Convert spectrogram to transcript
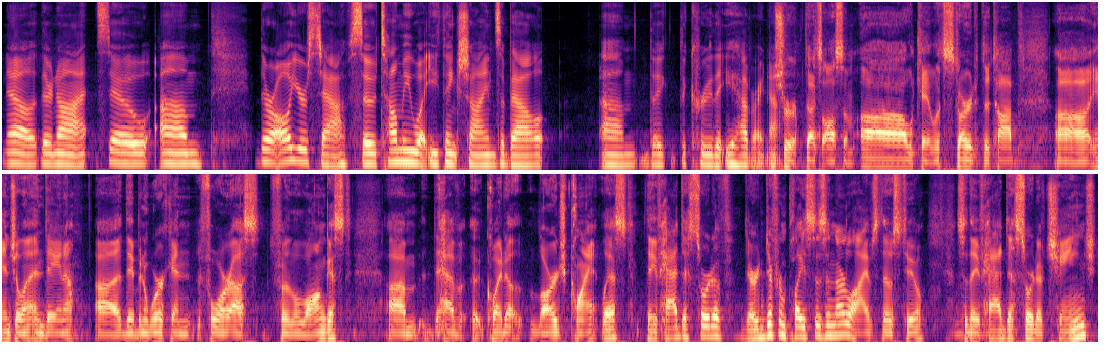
No, they're not. So um, they're all your staff. So tell me what you think shines about um, the the crew that you have right now. Sure, that's awesome. Uh, okay, let's start at the top. Uh, Angela and Dana, uh, they've been working for us for the longest. Um, they have quite a large client list. They've had to sort of they're in different places in their lives, those two. So they've had to sort of change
